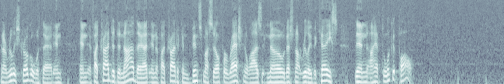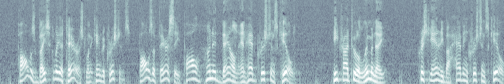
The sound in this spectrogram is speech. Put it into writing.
And I really struggle with that. And, and if I tried to deny that, and if I tried to convince myself or rationalize that no, that's not really the case, then I have to look at Paul. Paul was basically a terrorist when it came to Christians. Paul was a Pharisee. Paul hunted down and had Christians killed. He tried to eliminate Christianity by having Christians killed.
